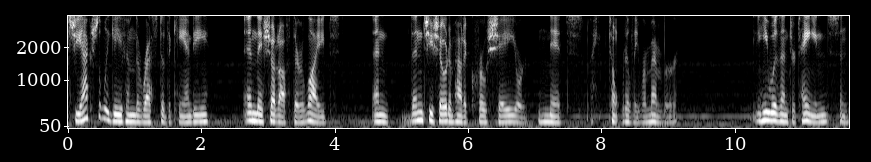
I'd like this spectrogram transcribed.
She actually gave him the rest of the candy, and they shut off their light, and then she showed him how to crochet or knit. I don't really remember. He was entertained, and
